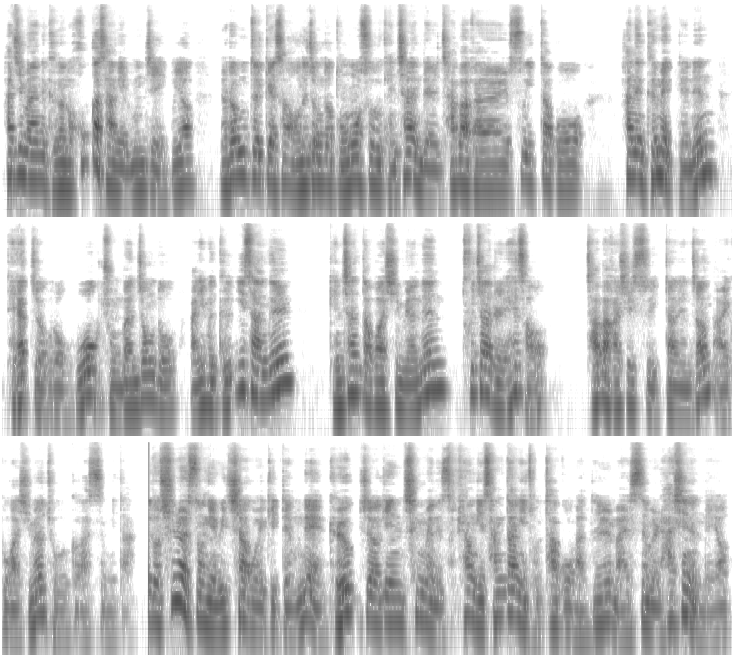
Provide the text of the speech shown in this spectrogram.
하지만 그건 호가상의 문제이고요. 여러분들께서 어느 정도 동호수 괜찮은 데를 잡아갈 수 있다고 하는 금액대는 대략적으로 5억 중반 정도 아니면 그 이상을 괜찮다고 하시면은 투자를 해서 잡아가실 수 있다는 점 알고 가시면 좋을 것 같습니다. 또 신월성에 위치하고 있기 때문에 교육적인 측면에서 평이 상당히 좋다고 늘 말씀을 하시는데요.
